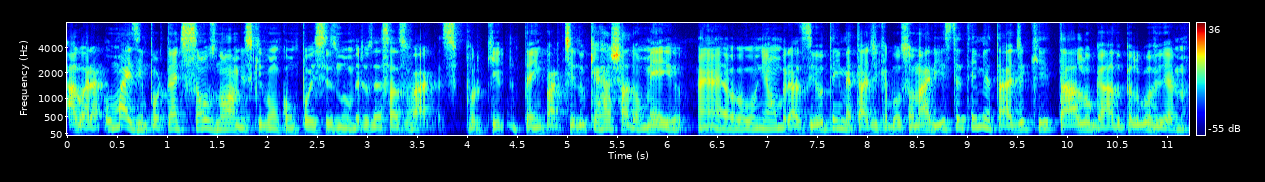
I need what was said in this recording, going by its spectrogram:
Agora, o mais importante são os nomes que vão compor esses números, essas vagas, porque tem partido que é rachado ao meio. Né? O União Brasil tem metade que é bolsonarista e tem metade que está alugado pelo governo.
